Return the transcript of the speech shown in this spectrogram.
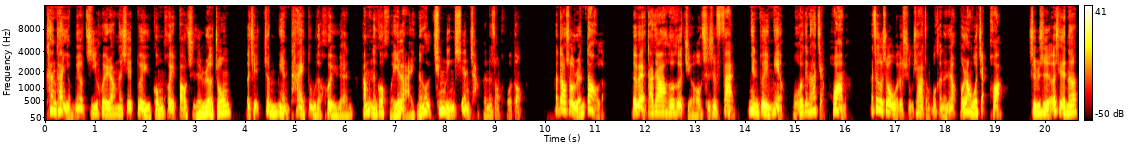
看看有没有机会让那些对于工会保持着热衷而且正面态度的会员，他们能够回来，能够亲临现场的那种活动。那到时候人到了，对不对？大家喝喝酒，吃吃饭。面对面，我会跟他讲话嘛。那这个时候，我的属下总不可能让不让我讲话，是不是？而且呢，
